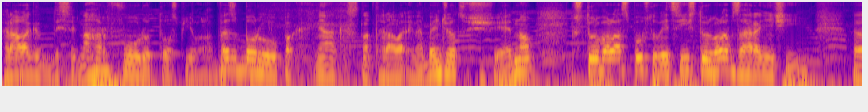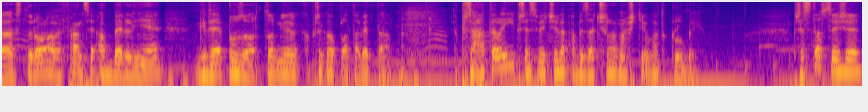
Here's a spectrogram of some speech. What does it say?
Hrála kdysi na harfu, do toho zpívala ve sboru, pak nějak snad hrála i na banjo, což je jedno. Studovala spoustu věcí, studovala v zahraničí, eh, studovala ve Francii a v Berlíně, kde, pozor, to mě jako překvapila ta věta, přátelé jí přesvědčili, aby začala naštěvovat kluby. Představ si, že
